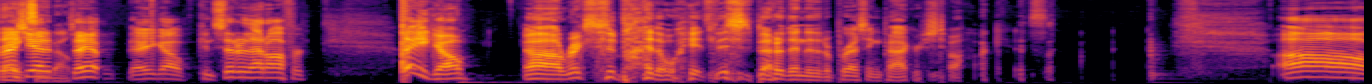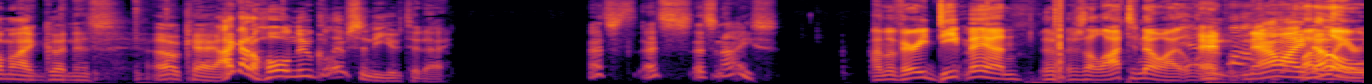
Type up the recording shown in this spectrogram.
Appreciate Ebo. it. Say it. There you go. Consider that offer. There you go. Uh, Rick said, by the way, this is better than the depressing Packers talk. Oh my goodness. Okay, I got a whole new glimpse into you today. That's that's that's nice. I'm a very deep man. There's a lot to know. I And now I know.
